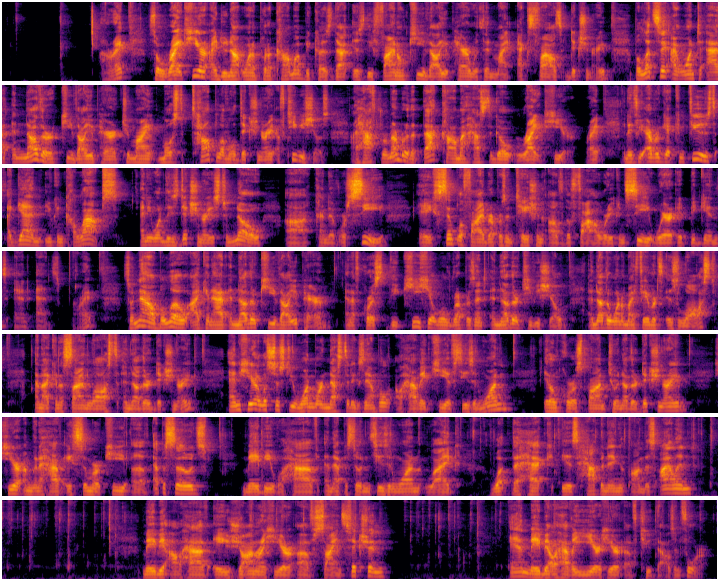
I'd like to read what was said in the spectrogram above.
All right, so right here, I do not want to put a comma because that is the final key value pair within my X-Files dictionary. But let's say I want to add another key value pair to my most top level dictionary of TV shows. I have to remember that that comma has to go right here, right? And if you ever get confused, again, you can collapse any one of these dictionaries to know uh, kind of or see a simplified representation of the file where you can see where it begins and ends, all right? So now below, I can add another key value pair. And of course, the key here will represent another TV show. Another one of my favorites is Lost. And I can assign Lost another dictionary. And here, let's just do one more nested example. I'll have a key of season one. It'll correspond to another dictionary. Here, I'm going to have a similar key of episodes. Maybe we'll have an episode in season one like What the Heck is Happening on This Island? Maybe I'll have a genre here of science fiction. And maybe I'll have a year here of 2004.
